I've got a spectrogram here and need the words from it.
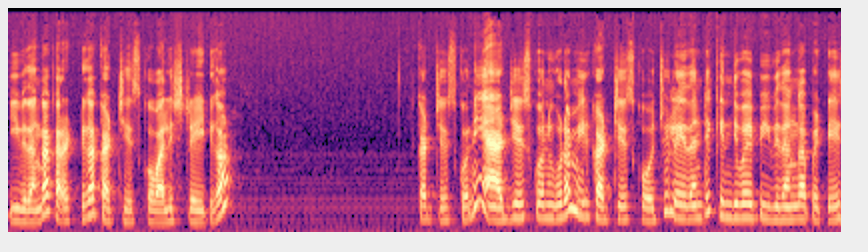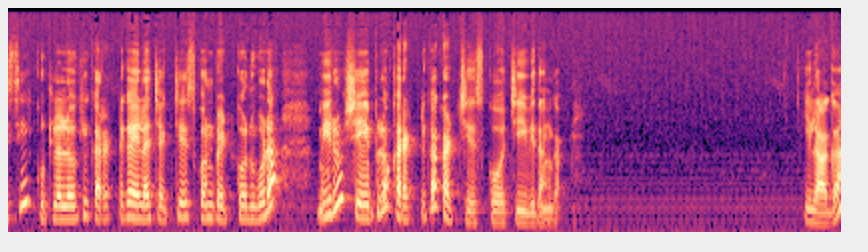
ఈ విధంగా కరెక్ట్గా కట్ చేసుకోవాలి స్ట్రైట్గా కట్ చేసుకొని యాడ్ చేసుకొని కూడా మీరు కట్ చేసుకోవచ్చు. లేదంటే కింది వైపు ఈ విధంగా పెట్టేసి కుట్లలోకి కరెక్ట్గా ఇలా చెక్ చేసుకొని పెట్టుకొని కూడా మీరు షేప్లో కరెక్ట్గా కట్ చేసుకోవచ్చు ఈ విధంగా. ఇలాగా.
